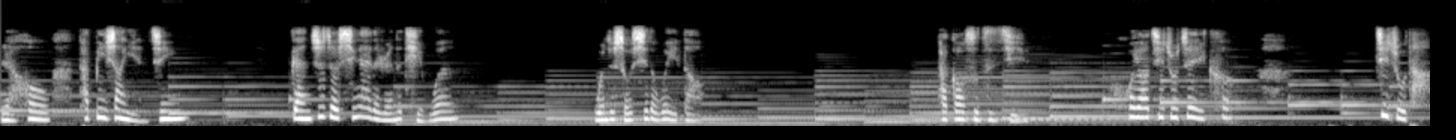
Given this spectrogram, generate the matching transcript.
然后他闭上眼睛。感知着心爱的人的体温，闻着熟悉的味道，他告诉自己：“我要记住这一刻，记住他。”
